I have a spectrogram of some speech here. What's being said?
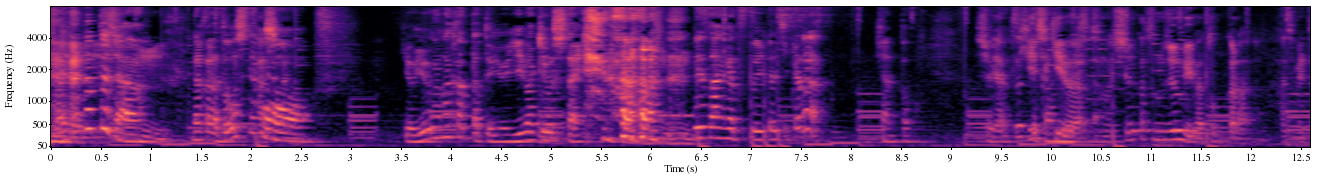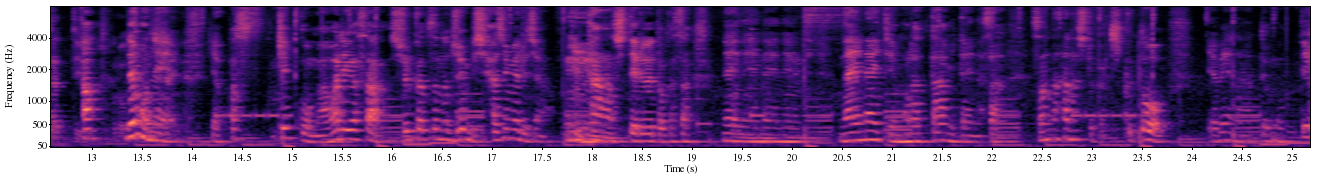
大変だったじゃ、うん。んだからどうしても余裕がなかったという言い訳をしたい。で3月1日からちゃんと就活って感じでした。その就活の準備はどこから始めたっていうとあころでもねやっぱ結構周りがさ就活の準備し始めるじゃん。うん。インターンしてるとかさ「ねえねえねえねえ」ないないってもらった?」みたいなさそんな話とか聞くとやべえなって思って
